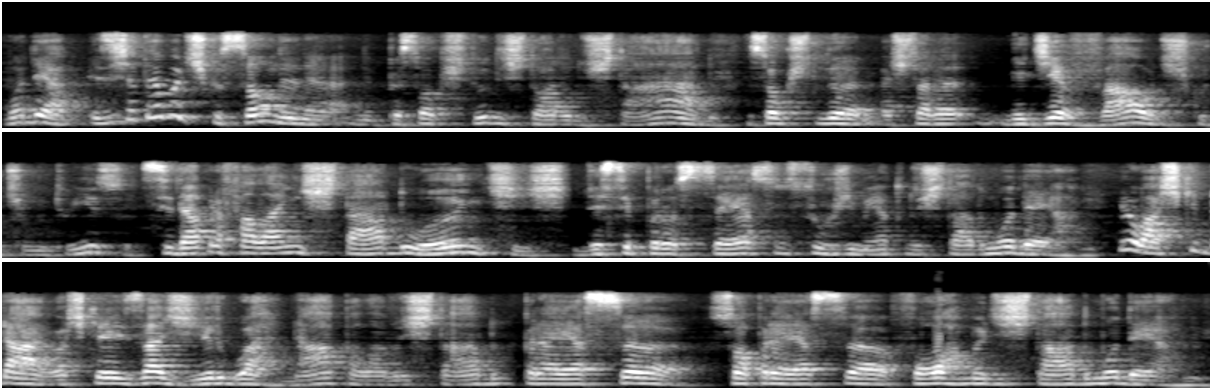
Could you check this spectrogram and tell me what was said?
moderno. Existe até uma discussão, né, né, o pessoal que estuda história do Estado, o pessoal que estuda a história medieval discute muito isso, se dá para falar em Estado antes desse processo de surgimento do Estado moderno. Eu acho que dá, eu acho que é exagero guardar a palavra Estado para essa só para essa forma de Estado moderno.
